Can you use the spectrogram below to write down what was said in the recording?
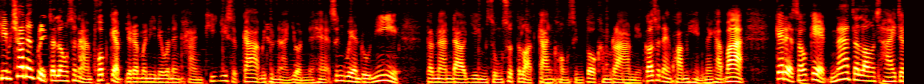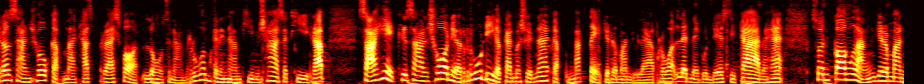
ทีมชาติอังกฤษจะลงสนามพบกับเยอรมนีในวันอังคารที่ 29 มิถุนายนนะฮะ ซึ่งเวนรูนี่ตำนานดาวยิงสูงสุดตลอดการของสิงโตคำรามเนี่ยก็แสดงความเห็นนะครับว่าแกเดตเซาเกตน่าจะลองใช้เจดอนซานโชกับมาคัสแรชฟอร์ดลงสนามร่วมกันในนามทีมชาติสักทีครับ สาเหตุคือซานโชเนี่ยรู้ดีกับการเผชิญหน้ากับนักเตะเยอรมันอยู่แล้ว เพราะว่าเล่นในบุนเดสลิก้านะฮะ ส่วนกองหลังเยอรมัน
